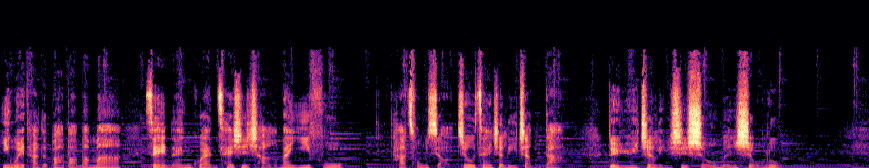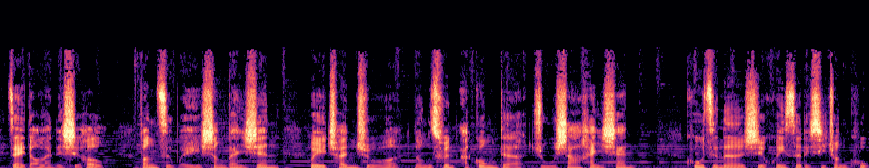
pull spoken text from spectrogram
因为他的爸爸妈妈在南馆菜市场卖衣服。他从小就在这里长大，对于这里是熟门熟路。在导览的时候，方子维上半身会穿着农村阿公的竹纱汗衫，裤子呢是灰色的西装裤，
